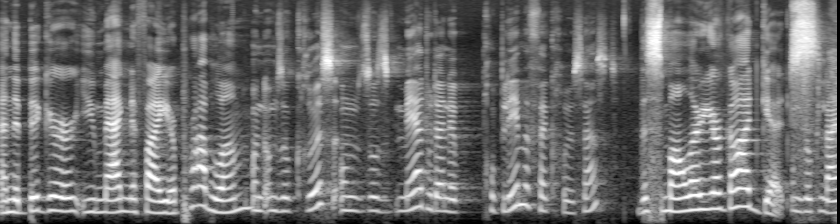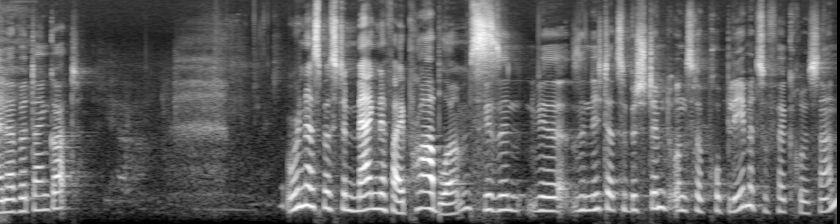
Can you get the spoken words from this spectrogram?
And the bigger you magnify your problem, Und umso, größer, umso mehr du deine Probleme vergrößerst, the smaller your God umso gets. kleiner wird dein Gott. We're not supposed to magnify problems. Wir sind, wir sind nicht dazu bestimmt, unsere Probleme zu vergrößern,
